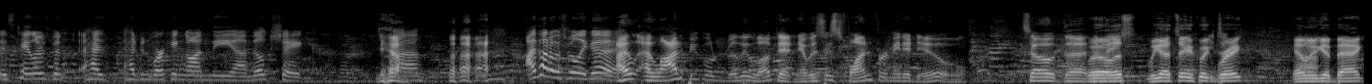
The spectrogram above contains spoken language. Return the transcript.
is Taylor's been had had been working on the uh, milkshake. Yeah. Uh, I thought it was really good. I, a lot of people really loved it, and it was just fun for me to do. So the, the well, main- let's, we got to take a quick You break. And when we Uh, get back,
